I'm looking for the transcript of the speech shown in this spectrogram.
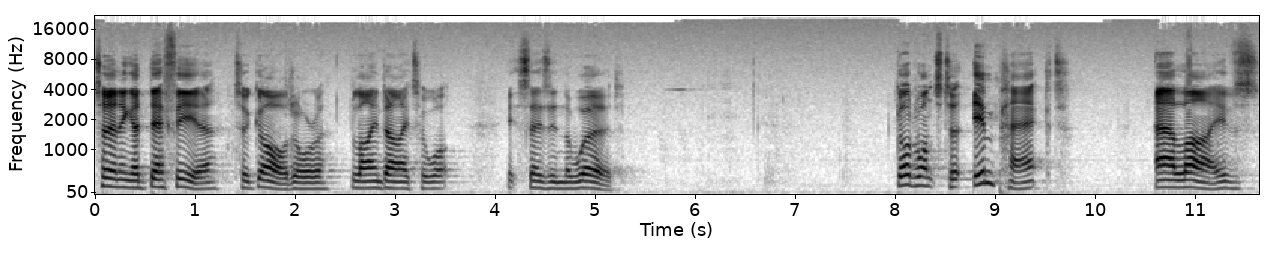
turning a deaf ear to God or a blind eye to what it says in the Word. God wants to impact our lives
